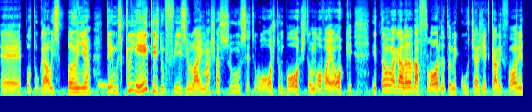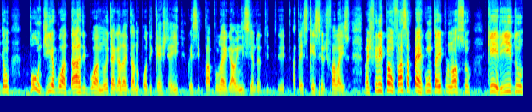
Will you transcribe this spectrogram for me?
é, Portugal, Espanha. Temos clientes do físio lá em Massachusetts, Washington, Boston, Nova York. Então a galera da Flórida também curte a gente, Califórnia. Então, Bom dia, boa tarde, boa noite a galera que está no podcast aí, com esse papo legal, iniciando, até esqueceu de falar isso. Mas, Filipão, faça a pergunta aí para o nosso querido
